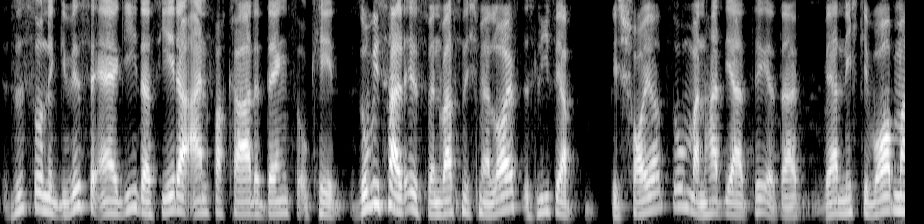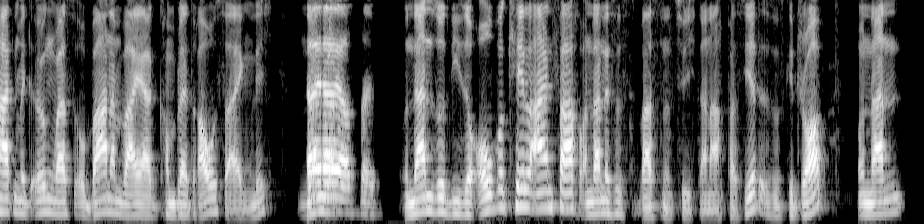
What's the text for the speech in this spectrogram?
es ist so eine gewisse Energie, dass jeder einfach gerade denkt, okay, so wie es halt ist, wenn was nicht mehr läuft, es lief ja bescheuert so, man hat ja, da, wer nicht geworben hat mit irgendwas Urbanem, war ja komplett raus eigentlich. Und Ja, dann, ja, ja, safe. und dann so diese Overkill einfach und dann ist es, was natürlich danach passiert, ist es gedroppt und dann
